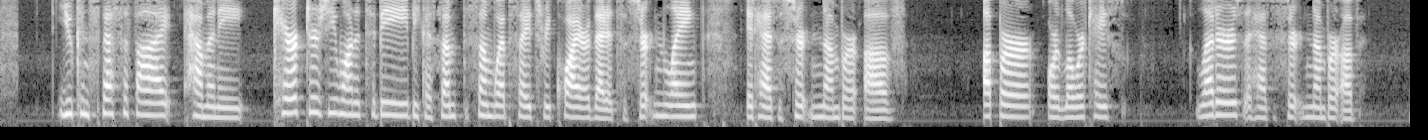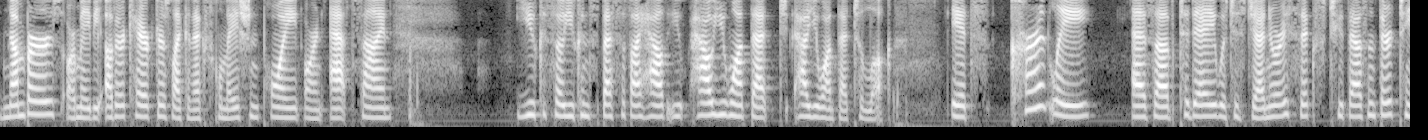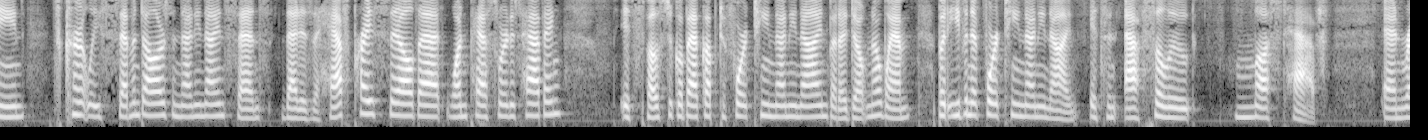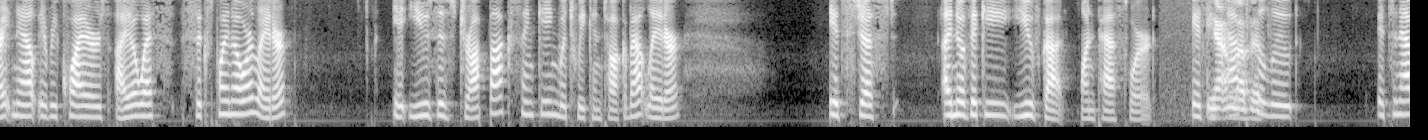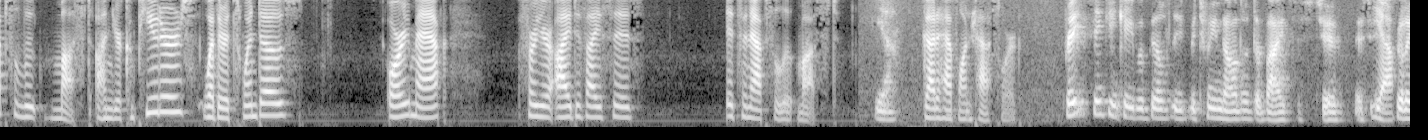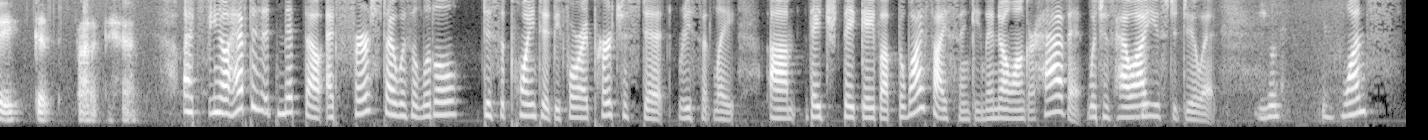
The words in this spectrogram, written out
You can specify how many characters you want it to be because some some websites require that it's a certain length. It has a certain number of upper or lowercase letters. It has a certain number of numbers or maybe other characters like an exclamation point or an at sign. You can, so you can specify how you how you want that to, how you want that to look. It's currently as of today, which is January 6, 2013, it's currently $7.99. That is a half price sale that 1Password is having. It's supposed to go back up to $14.99, but I don't know when. But even at $14.99, it's an absolute must have. And right now, it requires iOS 6.0 or later. It uses Dropbox syncing, which we can talk about later. It's just, I know, Vicki, you've got 1Password. It's Yeah, an absolute it. It's an absolute must on your computers, whether it's Windows or your Mac. For your iDevices, it's an absolute must. Yeah. Got to have 1Password. Great syncing capability between all the devices too. It's, Yeah. it's really a good product to have. At, you know, I have to admit though, at first I was a little disappointed before I purchased it recently. Um, they they gave up the Wi-Fi syncing; they no longer have it, which is how I used to do it. Once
